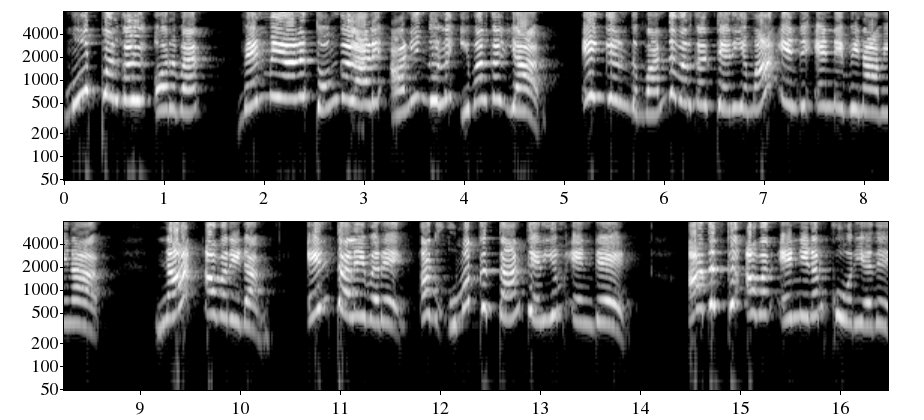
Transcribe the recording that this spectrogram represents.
மூப்பர்கள் ஒருவர் வெண்மையான தொங்கலாலை அணிந்துள்ள இவர்கள் யார்? எங்கிருந்து வந்தவர்கள் தெரியுமா? என்று என்னை வினாவினார். நான் அவரிடம் என் தலைவரே அது உமக்குத்தான் தெரியும் என்றேன். அதற்கு அவர் என்னிடம் கூறியது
